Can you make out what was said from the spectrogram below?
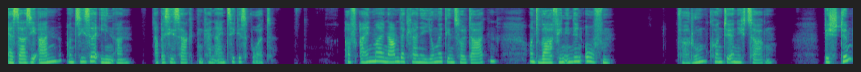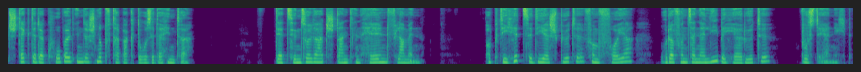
Er sah sie an und sie sah ihn an, aber sie sagten kein einziges Wort. Auf einmal nahm der kleine Junge den Soldaten und warf ihn in den Ofen. Warum konnte er nicht sagen. Bestimmt steckte der Kobold in der Schnupftabakdose dahinter. Der Zinnsoldat stand in hellen Flammen. Ob die Hitze, die er spürte, vom Feuer oder von seiner Liebe herrührte, wusste er nicht.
